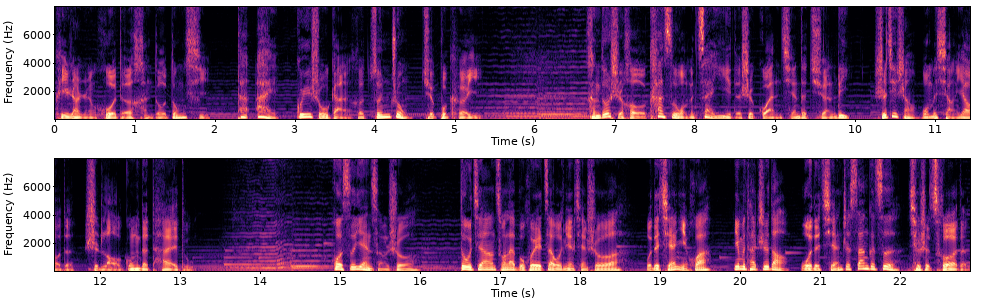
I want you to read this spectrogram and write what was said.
可以让人获得很多东西，但爱。归属感和尊重却不可以。很多时候，看似我们在意的是管钱的权利，实际上我们想要的是老公的态度。霍思燕曾说：“杜江从来不会在我面前说我的钱你花，因为他知道我的钱这三个字就是错的。”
